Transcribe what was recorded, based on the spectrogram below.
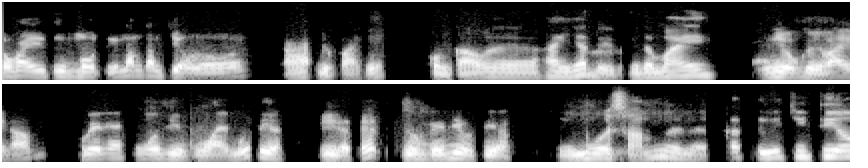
cho vay từ 1 đến 500 triệu thôi à được vay thế. Quảng cáo ờ, hay nhất để người ta vay. Nhiều người vay lắm. Bên em không có gì ngoài mỗi tiền vì là tết dùng đến nhiều tiền. Để mua sắm rồi là các thứ chi tiêu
